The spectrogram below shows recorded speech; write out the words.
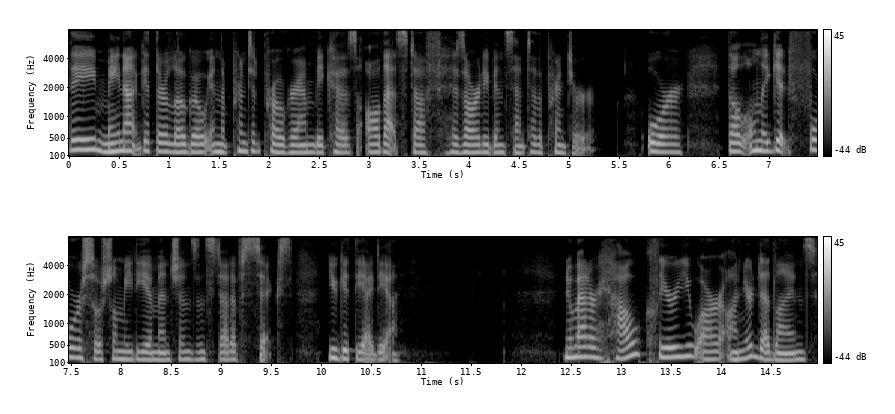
they may not get their logo in the printed program because all that stuff has already been sent to the printer. Or they'll only get four social media mentions instead of six. You get the idea. No matter how clear you are on your deadlines,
